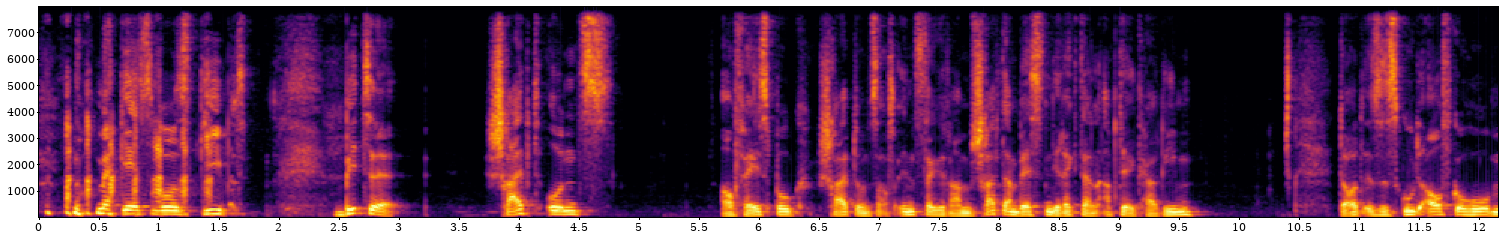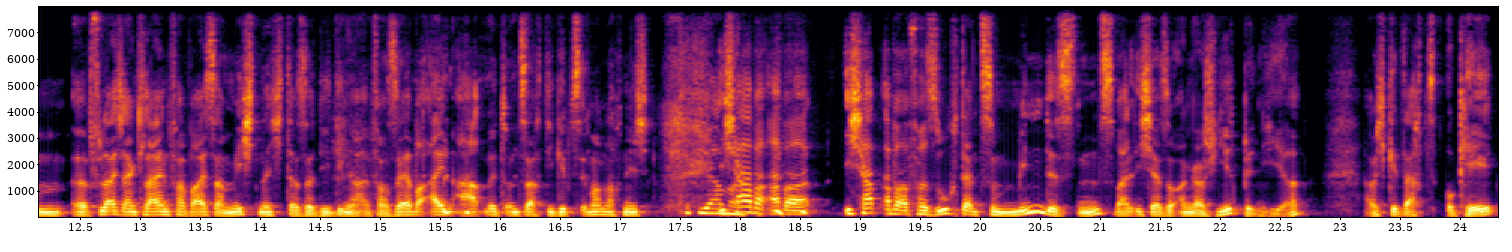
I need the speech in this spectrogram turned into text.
noch Merguez-Wurst gibt. Bitte schreibt uns auf Facebook, schreibt uns auf Instagram, schreibt am besten direkt an Abdel Karim. Dort ist es gut aufgehoben. Äh, vielleicht einen kleinen Verweis an mich, nicht, dass er die Dinge einfach selber einatmet und sagt, die gibt's immer noch nicht. Ja, ich habe aber, ich habe aber versucht, dann zumindestens, weil ich ja so engagiert bin hier, habe ich gedacht, okay,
